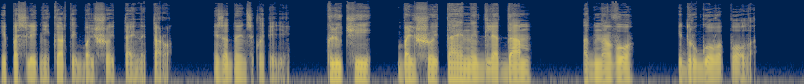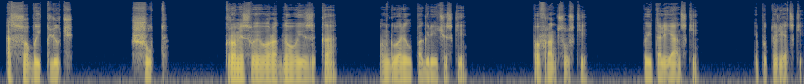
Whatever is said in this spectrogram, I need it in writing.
и последней картой большой тайны Таро. Из одной энциклопедии. Ключи большой тайны для дам одного и другого пола. Особый ключ — шут. Кроме своего родного языка, он говорил по-гречески, по-французски, по-итальянски и по-турецки.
